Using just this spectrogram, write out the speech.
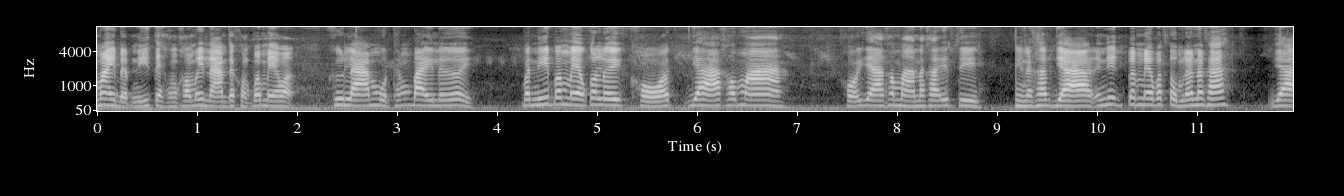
ไหม้แบบนี้แต่ของเขาไม่ลามแต่ของป้าแมวอะคือลามหมดทั้งใบเลย วันนี้ป้าแมวก็เลยขอยาเขามา ขอยาเข้ามานะคะเอฟซีนี่นะคะยาอันนี้ป้าแมวผสมแล้วนะคะ ยา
